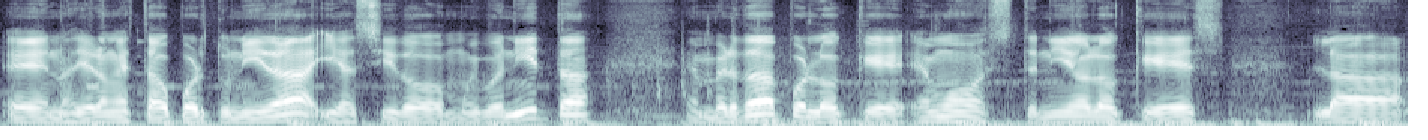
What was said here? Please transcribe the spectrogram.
Eh, nos dieron esta oportunidad y ha sido muy bonita en verdad, por lo que hemos tenido lo que es la,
